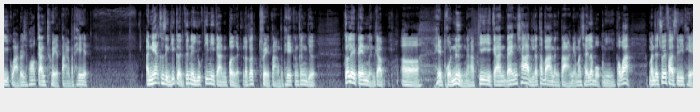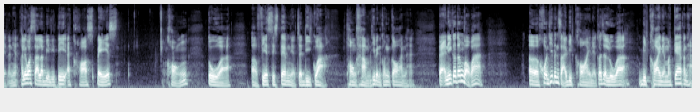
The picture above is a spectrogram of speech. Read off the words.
ดีกว่า โดยเฉพาะการเทรดต่างประเทศ อันนี้คือสิ่งที่เกิดขึ้นในยุคที่มีการเปิด แล้วก็เทรดต่างประเทศค่อนข้างเยอะ ก็เลยเป็นเหมือนกับเเหตุผลหนึ่งนะครับที่การแบงก์ชาติรัฐบาลต่างๆเนี่ยมาใช้ระบบนี้ เพราะว่ามันจะช่วย facilitate อันนี้เขาเรียกว่า scalability across space ของตัว fiat system เนี่ยจะดีกว่าทองคำที่เป็นก้อนๆนะฮะแต่อันนี้ก็ต้องบอกว่าคนที่เป็นสายบิตคอยเนี่ยก็จะรู้ว่าบิตคอยเนี่ยมาแก้ปัญหา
